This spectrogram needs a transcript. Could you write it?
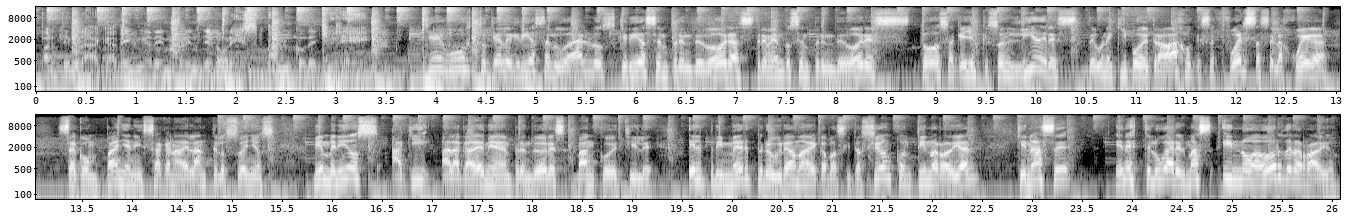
parte de la Academia de Emprendedores Banco de Chile. Qué gusto, qué alegría saludarlos, queridas emprendedoras, tremendos emprendedores, todos aquellos que son líderes de un equipo de trabajo que se esfuerza, se la juega, se acompañan y sacan adelante los sueños. Bienvenidos aquí a la Academia de Emprendedores Banco de Chile, el primer programa de capacitación continua radial que nace en este lugar, el más innovador de la radio,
